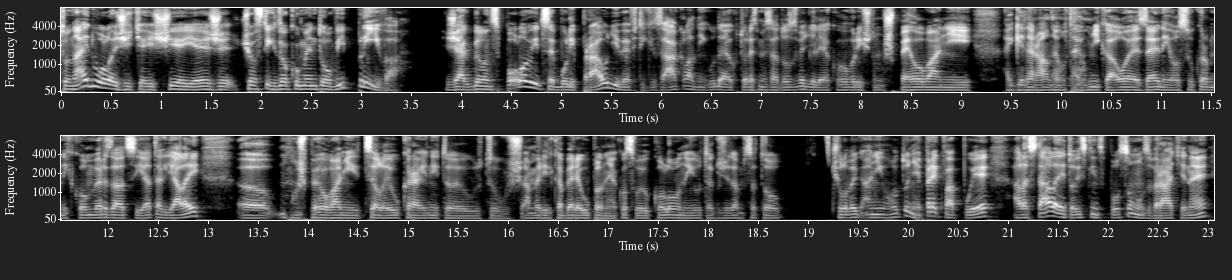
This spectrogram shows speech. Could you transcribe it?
to najdôležitejšie je, že čo z tých dokumentov vyplýva že ak by len z polovice boli pravdivé v tých základných údajoch, ktoré sme sa dozvedeli, ako hovoríš v tom špehovaní aj generálneho tajomníka OSN, jeho súkromných konverzácií a tak ďalej, uh, o špehovaní celej Ukrajiny, to, je, to už Amerika bere úplne ako svoju kolóniu, takže tam sa to človek ani ho to neprekvapuje, ale stále je to istým spôsobom zvrátené.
